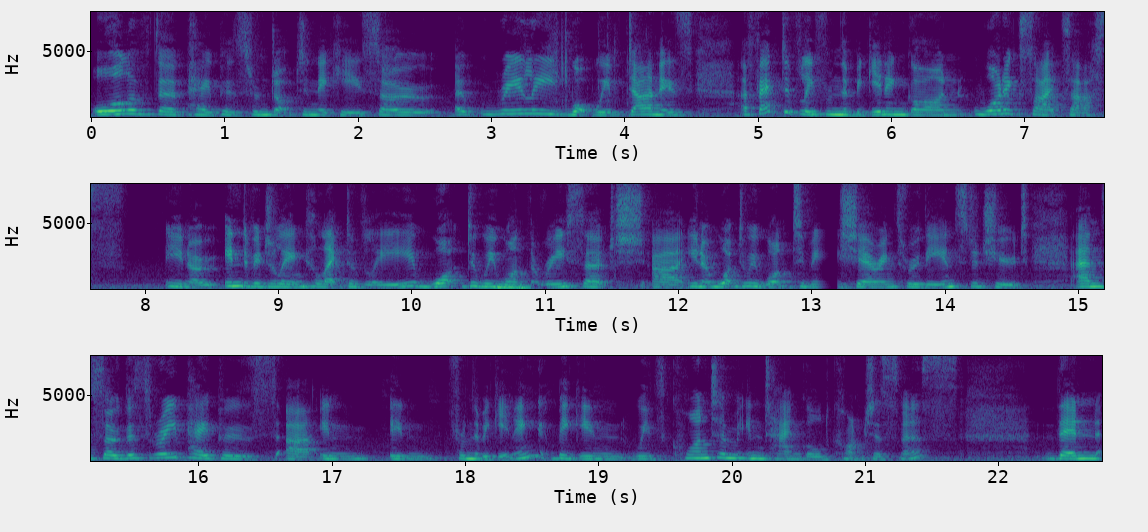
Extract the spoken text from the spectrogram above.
all of the papers from Dr. Niikee. So, uh, really, what we've done is effectively from the beginning gone, what excites us? You know, individually and collectively, what do we want mm. the research? Uh, you know, what do we want to be sharing through the institute? And so the three papers uh, in in from the beginning begin with quantum entangled consciousness, Then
